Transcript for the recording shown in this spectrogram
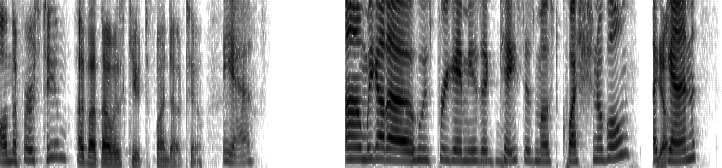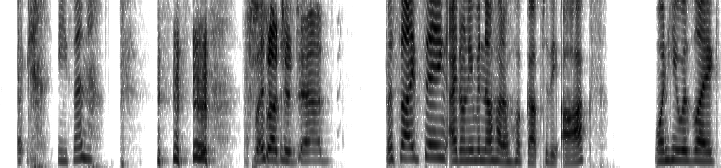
on the first team. I thought that was cute to find out too. Yeah. Um, we got a whose pregame music taste is most questionable. Yep. Again, Ethan. Such a dad. Besides saying I don't even know how to hook up to the ox, when he was like,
